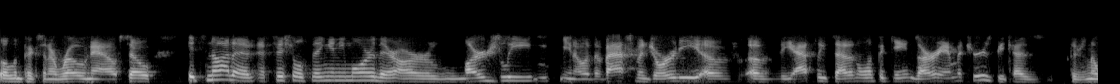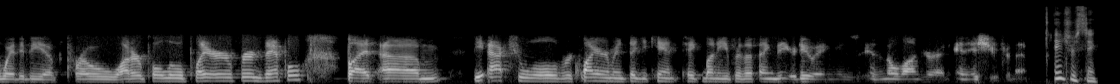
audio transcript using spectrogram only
Olympics in a row now. So it's not an official thing anymore. There are largely, you know, the vast majority of, of the athletes at an Olympic Games are amateurs because there's no way to be a pro water polo player, for example. But um, the actual requirement that you can't take money for the thing that you're doing is, is no longer an, an issue for them. Interesting.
